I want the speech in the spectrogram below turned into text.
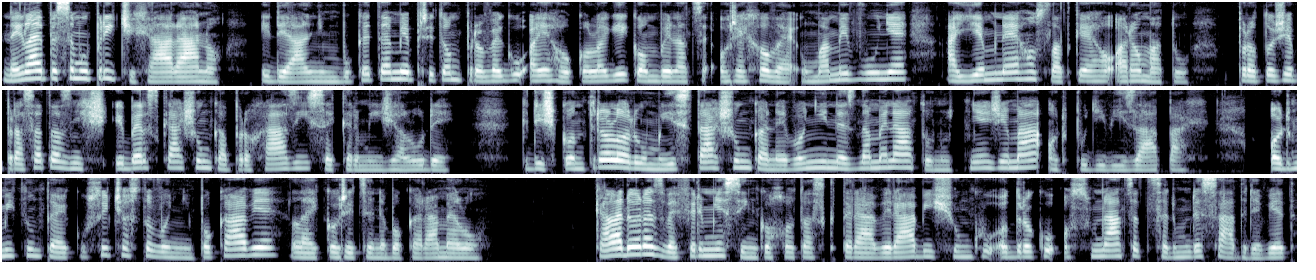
Nejlépe se mu prý čichá ráno. Ideálním buketem je přitom pro Vegu a jeho kolegy kombinace ořechové umami vůně a jemného sladkého aromatu, protože prasata z nichž iberská šunka prochází se krmí žaludy. Když kontrolorům jistá šunka nevoní, neznamená to nutně, že má odpudivý zápach. Odmítnuté kusy často voní po kávě, lékořici nebo karamelu. Kaladores ve firmě Sinkochotas, která vyrábí šunku od roku 1879,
